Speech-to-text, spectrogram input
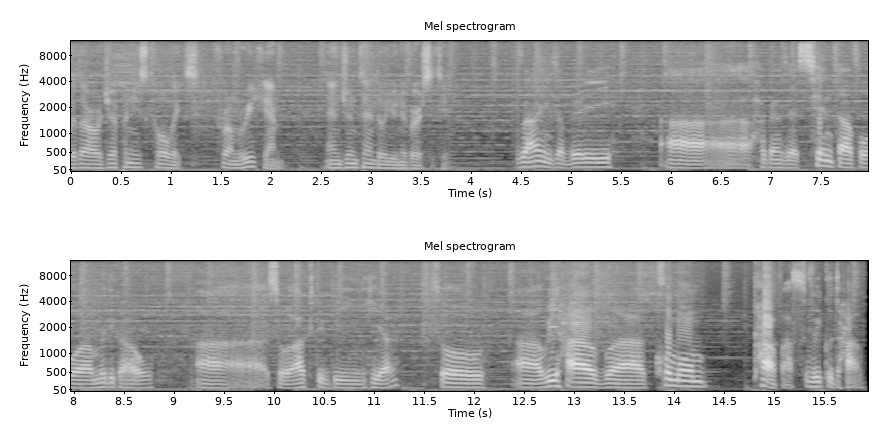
with our Japanese colleagues from RIKEN and Juntendo University. Kazan is a very, uh, how can I say, center for medical uh, so activity in here. So uh, we have a common purpose we could have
